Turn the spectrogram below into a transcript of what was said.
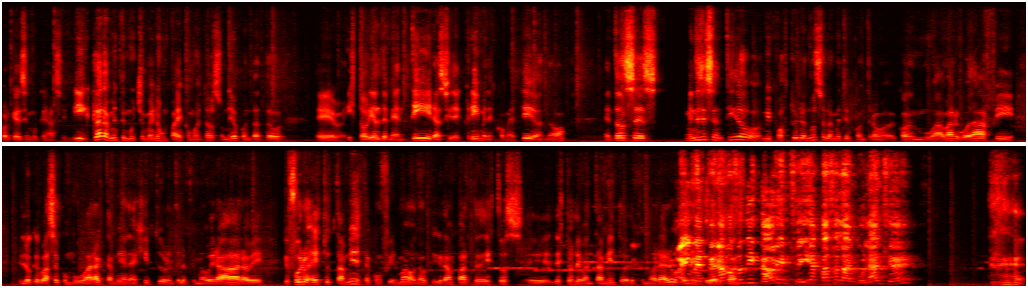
porque decimos que es así. Y claramente mucho menos un país como Estados Unidos con tanto eh, historial de mentiras y de crímenes cometidos, ¿no? Entonces, en ese sentido, mi postura no solamente contra con Muammar Gaddafi, lo que pasó con Mubarak también en Egipto durante la primavera árabe, que fueron, esto también está confirmado, ¿no? Que gran parte de estos, eh, de estos levantamientos de la primavera árabe... Oye, mencionamos con- un dictador y enseguida pasa la ambulancia, ¿eh?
